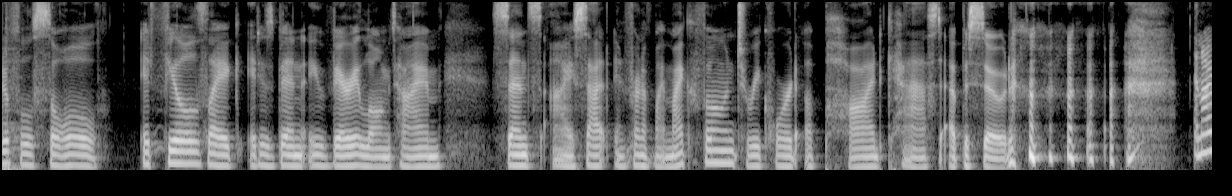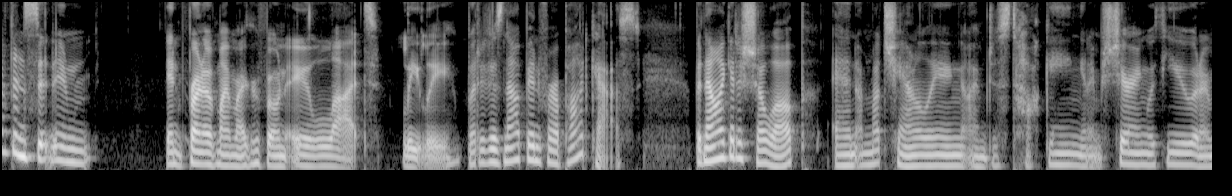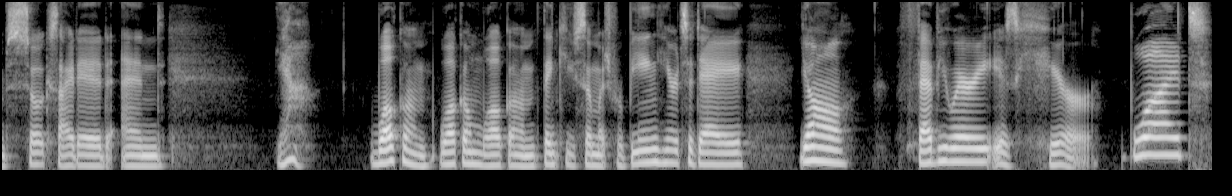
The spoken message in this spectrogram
Beautiful, soul. It feels like it has been a very long time since I sat in front of my microphone to record a podcast episode. and I've been sitting in front of my microphone a lot lately, but it has not been for a podcast. But now I get to show up and I'm not channeling, I'm just talking and I'm sharing with you, and I'm so excited. And yeah, welcome, welcome, welcome. Thank you so much for being here today. Y'all, February is here. What?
